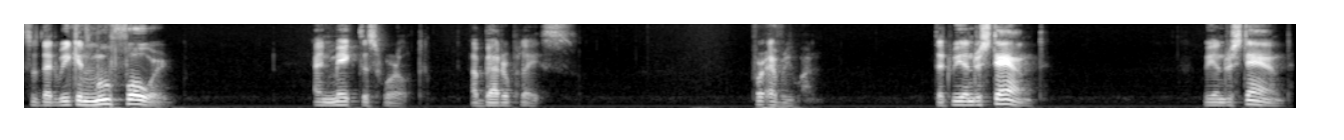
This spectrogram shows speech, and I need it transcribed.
so that we can move forward and make this world a better place for everyone. That we understand. We understand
